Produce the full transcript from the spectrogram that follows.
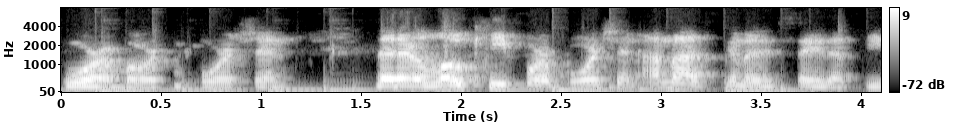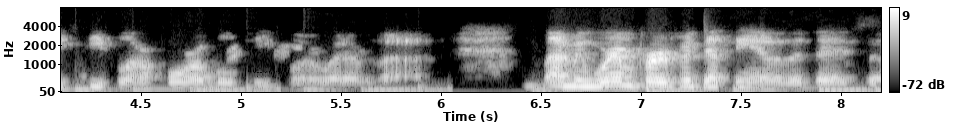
for abortion that are low key for abortion. I'm not gonna say that these people are horrible people or whatever. I mean, we're imperfect at the end of the day, so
